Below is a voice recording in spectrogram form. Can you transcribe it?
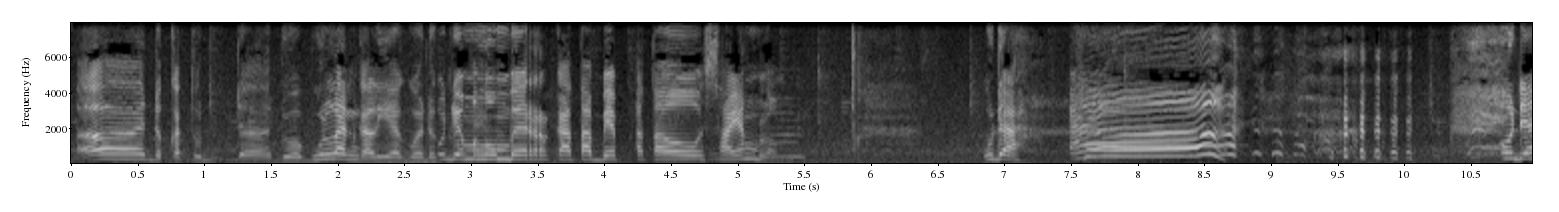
Eh, deket udah dua bulan kali ya gue deket Udah mengumbar kata beb atau sayang belum? udah Ah. Udah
